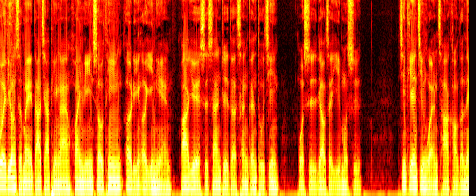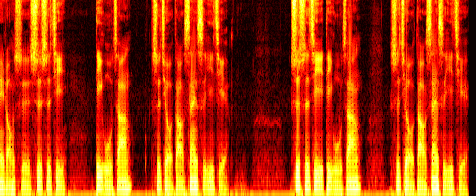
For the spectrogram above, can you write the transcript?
位弟兄姊妹，大家平安，欢迎您收听二零二一年八月十三日的晨更读经。我是廖哲一牧师。今天经文查考的内容是《四世纪》第五章十九到三十一节。《四世纪》第五章十九到三十一节，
